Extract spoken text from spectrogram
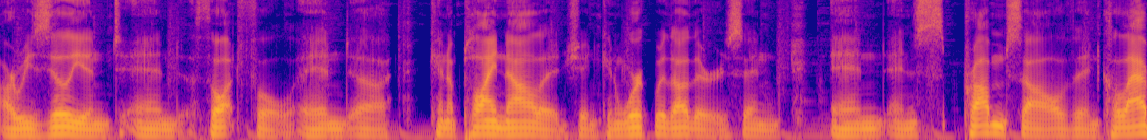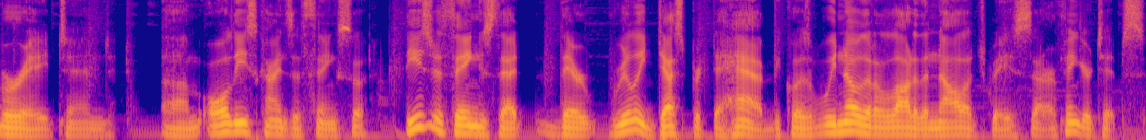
are resilient and thoughtful and uh, can apply knowledge and can work with others and and and problem solve and collaborate and um, all these kinds of things. So these are things that they're really desperate to have because we know that a lot of the knowledge base is at our fingertips.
